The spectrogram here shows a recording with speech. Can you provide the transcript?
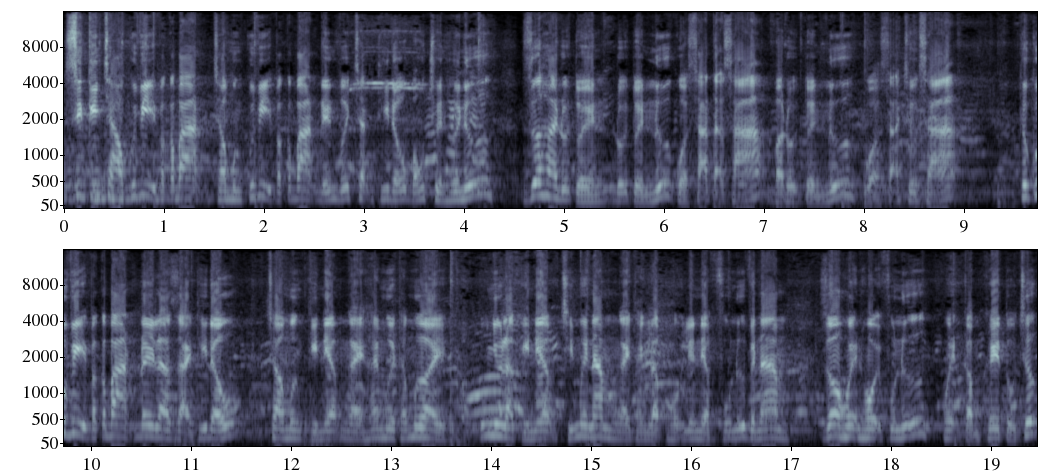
Xin kính chào quý vị và các bạn. Chào mừng quý vị và các bạn đến với trận thi đấu bóng chuyền hơi nữ giữa hai đội tuyển, đội tuyển nữ của xã Tạ Xá và đội tuyển nữ của xã Trương Xá. Thưa quý vị và các bạn, đây là giải thi đấu chào mừng kỷ niệm ngày 20 tháng 10 cũng như là kỷ niệm 90 năm ngày thành lập Hội Liên hiệp Phụ nữ Việt Nam do huyện Hội Phụ nữ huyện Cẩm Khê tổ chức.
